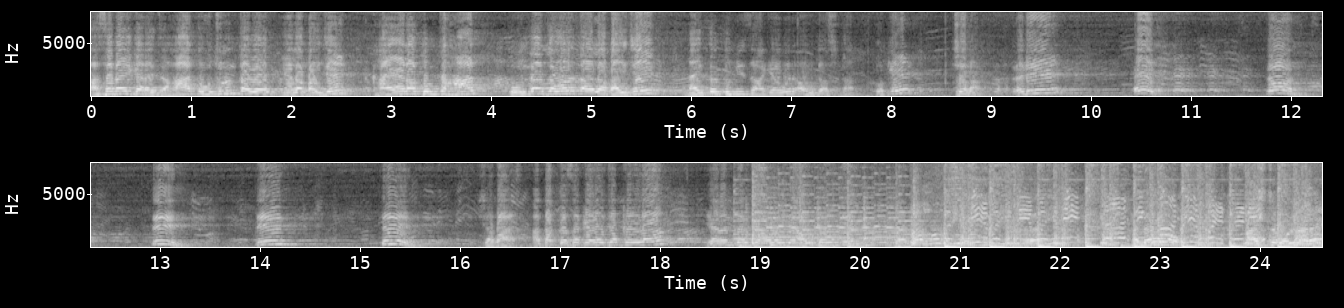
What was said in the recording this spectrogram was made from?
असं नाही करायचं. हात उचलून तव्यात गेला पाहिजे. खायला तुमचा हात तोंडाजवळच आला पाहिजे. नाहीतर तुम्ही जाग्यावर आऊट असणार. ओके चला. रेडी एक दोन तीन तीन तीन. शबास. आता कसं खेळायचं कळलं? यानंतर आऊट बोलणार आहे.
